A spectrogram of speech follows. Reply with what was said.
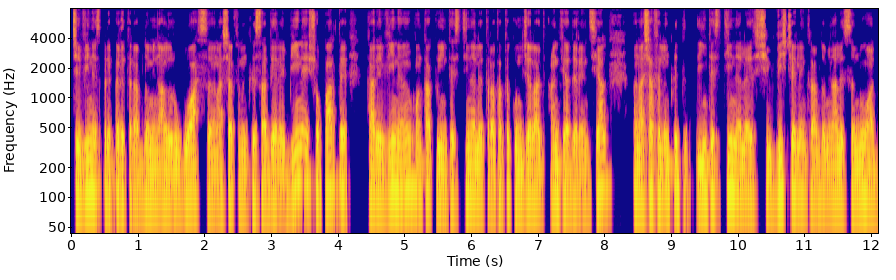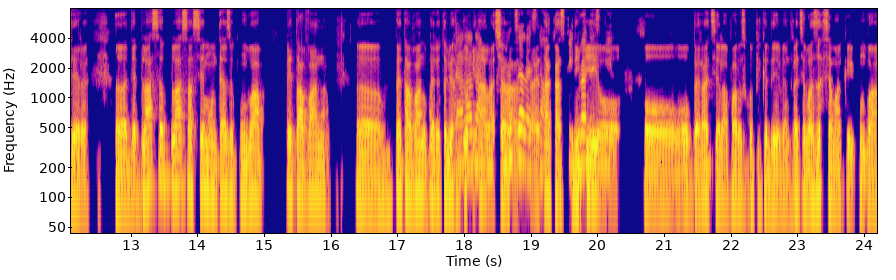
ce vine spre peretele abdominal rugoasă în așa fel încât să adere bine și o parte care vine în contact cu intestinele tratată cu un gel antiaderențial în așa fel încât intestinele și viscerele intraabdominale să nu aderă uh, de plasă. Plasa se montează cumva pe tavan, uh, pe tavanul peretelui Da, da, abdominal, da. așa, Am înțeles, da, da. dacă ați Figură de privi stil. O, o operație laparoscopică de ventrație, v-ați dat seama că e cumva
